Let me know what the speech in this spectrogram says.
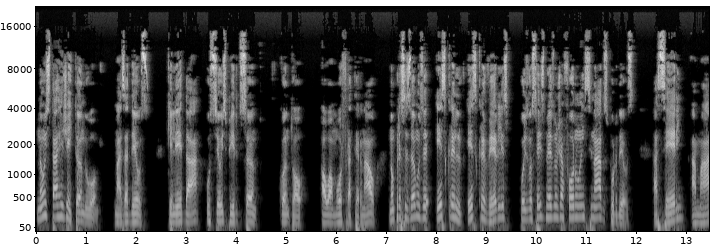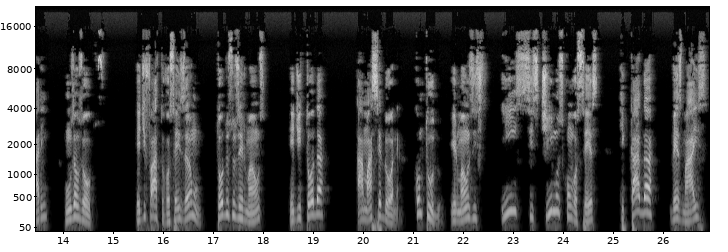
não está rejeitando o homem, mas a Deus, que lhe dá o seu Espírito Santo. Quanto ao, ao amor fraternal, não precisamos escrever-lhes, pois vocês mesmos já foram ensinados por Deus a serem, amarem uns aos outros. E de fato, vocês amam todos os irmãos e de toda a Macedônia. Contudo, irmãos, insistimos com vocês que cada vez mais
